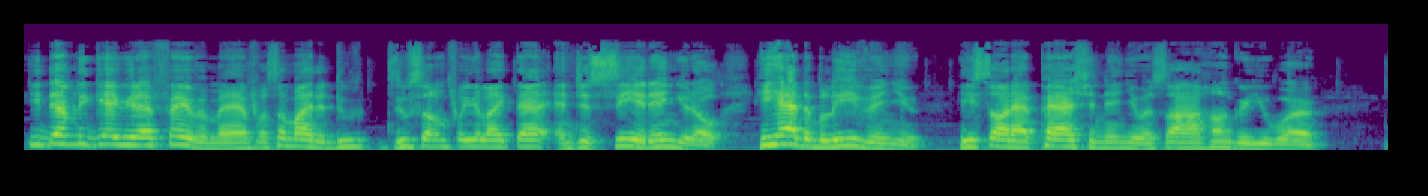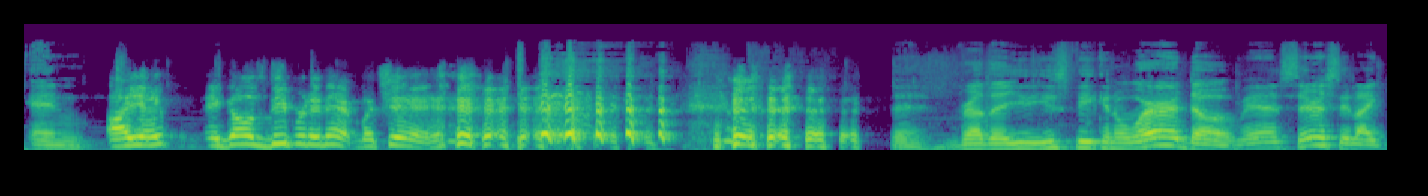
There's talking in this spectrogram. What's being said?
he definitely gave you that favor, man. For somebody to do do something for you like that and just see it in you, though. He had to believe in you. He saw that passion in you and saw how hungry you were. And oh yeah, it goes deeper than that. But yeah, brother, you you speaking a word though, man. Seriously, like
